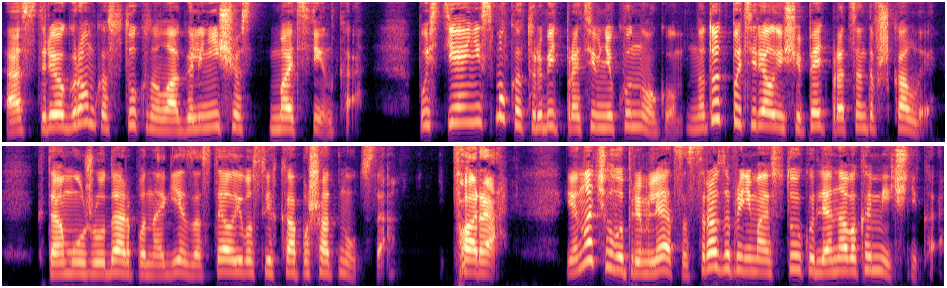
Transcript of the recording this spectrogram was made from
Острее громко стукнуло о голенище Матфинка. Пусть я и не смог отрубить противнику ногу, но тот потерял еще 5% шкалы. К тому же удар по ноге заставил его слегка пошатнуться. «Пора!» Я начал выпрямляться, сразу принимая стойку для навыка мечника.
